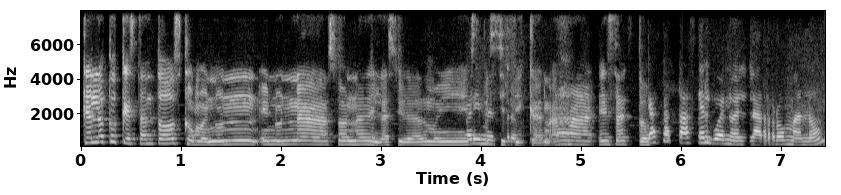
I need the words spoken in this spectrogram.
Qué loco que están todos como en un en una zona de la ciudad muy específica. Ajá, exacto. Casa Tassel, bueno, en la Roma, ¿no?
